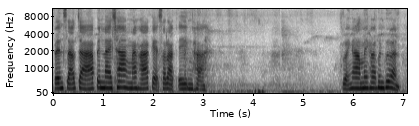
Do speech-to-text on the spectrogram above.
เป็นสาวจ๋าเป็นนายช่างนะคะ แกะสลักเองค่ะ สวยงามไหมคะเพื่อนๆ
